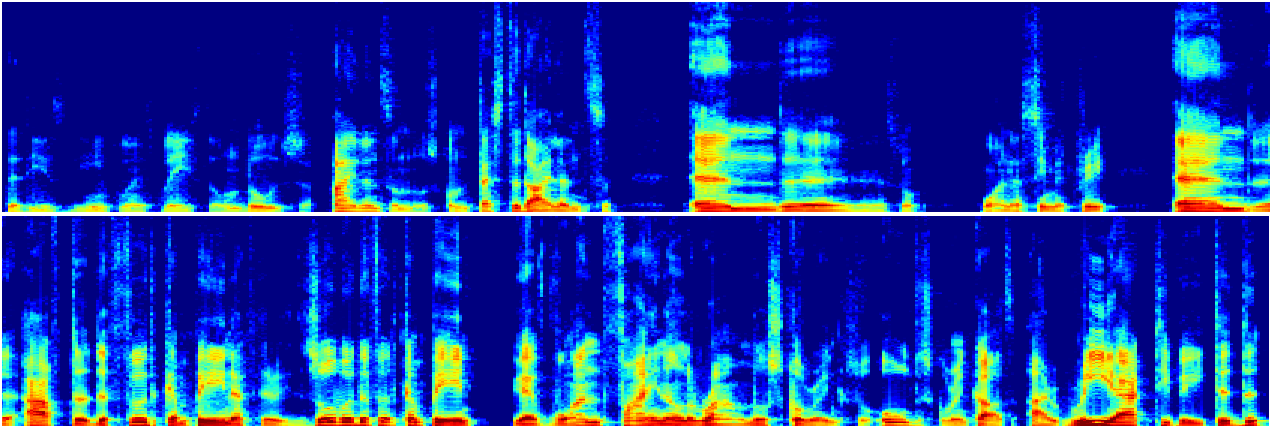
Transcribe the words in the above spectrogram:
that is the influence placed on those islands, on those contested islands, and uh, so one asymmetry. And uh, after the third campaign, after it's over the third campaign, you have one final round of scoring. So all the scoring cards are reactivated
